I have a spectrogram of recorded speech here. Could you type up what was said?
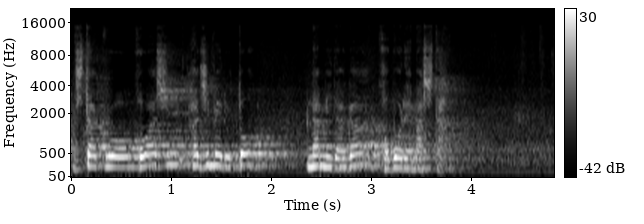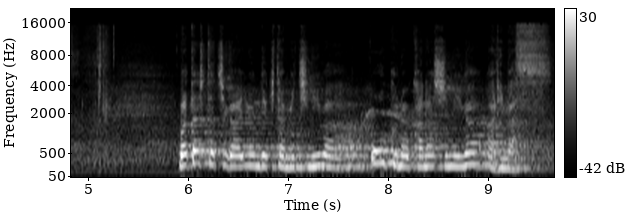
自宅を壊し始めると涙がこぼれました。私たちが歩んできた道には多くの悲しみがあります。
